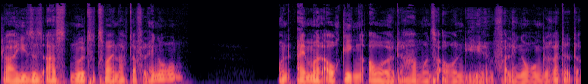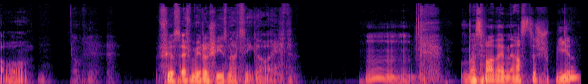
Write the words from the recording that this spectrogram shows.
Da hieß es erst 0 zu 2 nach der Verlängerung. Und einmal auch gegen Aue. Da haben wir uns auch in die Verlängerung gerettet, aber fürs Elfmeterschießen hat es nie gereicht. Hm. Was war dein erstes Spiel?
